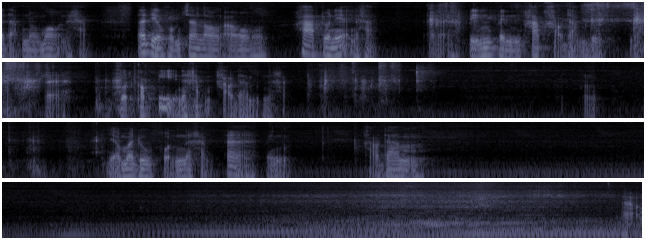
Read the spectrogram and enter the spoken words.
ระดับ normal นะครับ แล้วเดี๋ยวผมจะลองเอาภาพตัวนี้นะครับปริ้นเป็นภาพขาวดำดูนะครับกด copy นะครับขาวดำนะครับ เดี๋ยวมาดูผลนะครับ อ่า เป็นขาวดำ อ้าว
